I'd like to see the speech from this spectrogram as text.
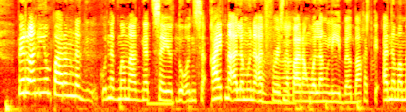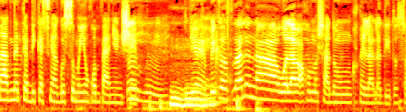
Pero ano yung parang nag, nagmamagnet sa'yo doon sa, kahit na alam mo na at first na parang walang label, bakit, ah, namamagnet ka because nga gusto mo yung companionship? Mhm. Yeah, because lalo na wala ako masyadong kakilala dito sa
